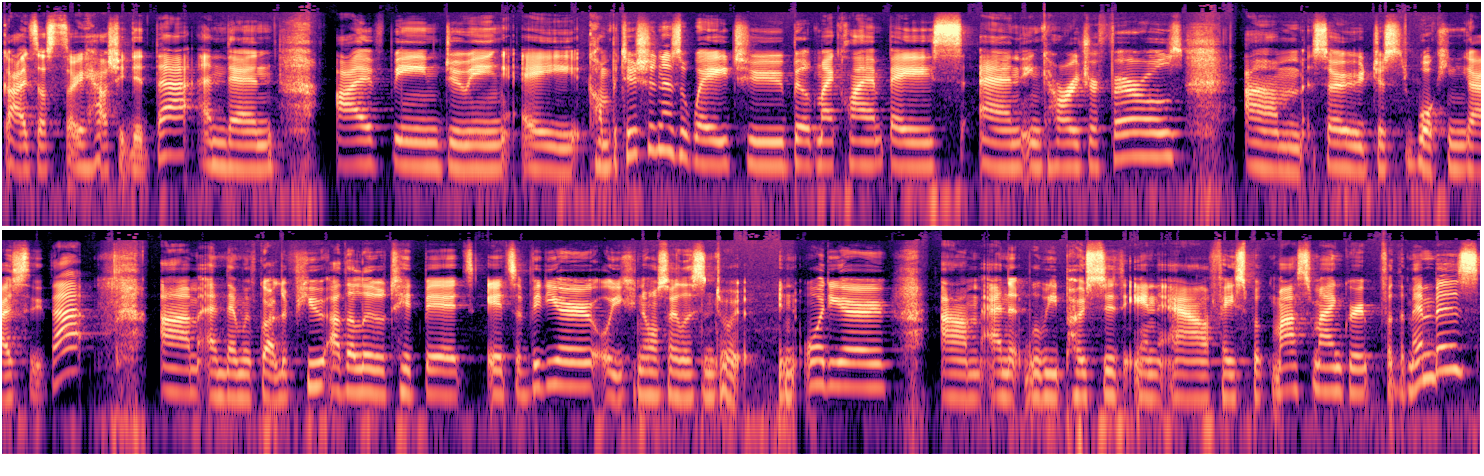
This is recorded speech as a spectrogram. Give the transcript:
guides us through how she did that. And then I've been doing a competition as a way to build my client base and encourage referrals. Um, so just walking you guys through that. Um, and then we've got a few other little tidbits. It's a video, or you can also listen to it in audio, um, and it will be posted in our Facebook mastermind group for the members.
